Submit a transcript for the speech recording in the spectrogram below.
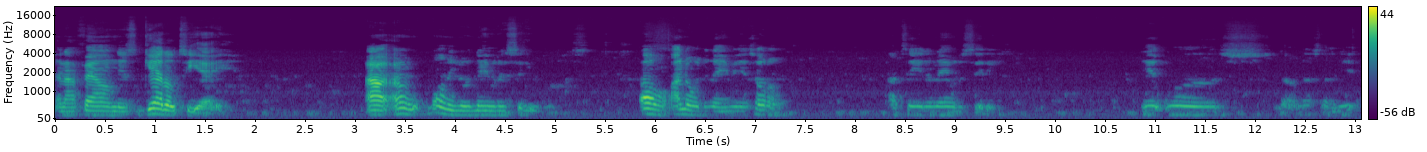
And I found this ghetto TA. I, I, don't, I don't even know the name of the city was. Oh, I know what the name is. Hold on. I'll tell you the name of the city. It was. No, that's not it.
